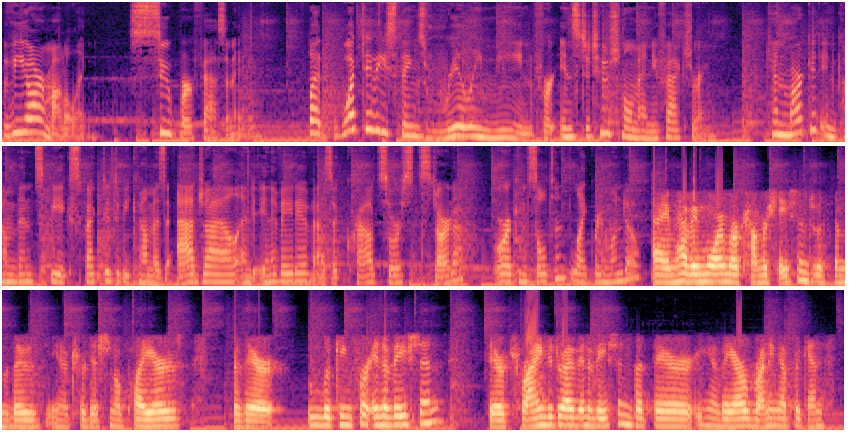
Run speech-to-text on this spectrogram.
VR modeling, super fascinating. But what do these things really mean for institutional manufacturing? Can market incumbents be expected to become as agile and innovative as a crowdsourced startup or a consultant like Raimundo? I'm having more and more conversations with some of those, you know, traditional players where they're looking for innovation. They're trying to drive innovation, but they're, you know, they are running up against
